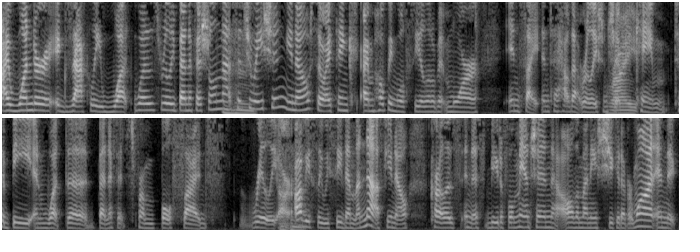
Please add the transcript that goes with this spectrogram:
I wonder exactly what was really beneficial in that Mm-hmm. situation, you know? So I think I'm hoping we'll see a little bit more insight into how that relationship Right. came to be and what the benefits from both sides really are. Mm-hmm. Obviously, we see them enough, you know. Carla's in this beautiful mansion, all the money she could ever want, and it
